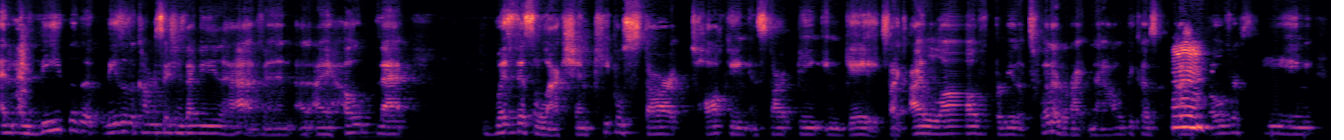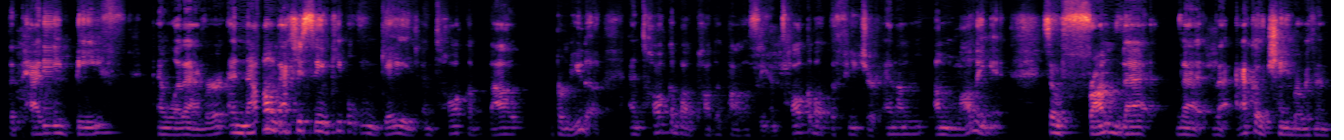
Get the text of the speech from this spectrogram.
and and these are the these are the conversations that we need to have. And I hope that with this election, people start talking and start being engaged. Like I love Bermuda Twitter right now because mm. I'm overseeing the petty beef and whatever. And now I'm actually seeing people engage and talk about Bermuda and talk about public policy and talk about the future. And I'm I'm loving it. So from that that that echo chamber within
